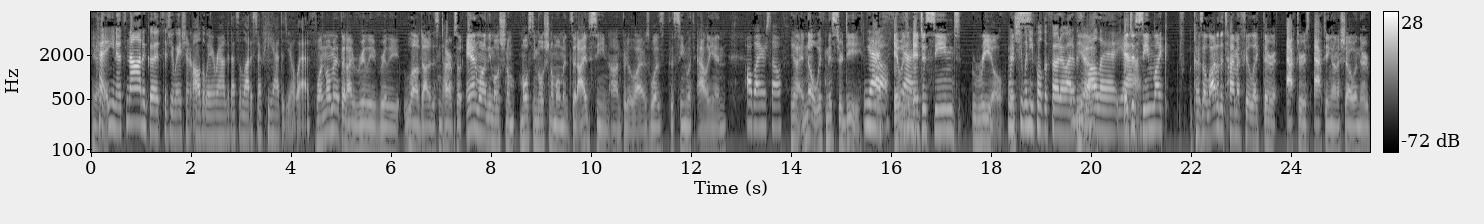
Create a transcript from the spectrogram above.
Yeah. kind of, you know it's not a good situation all the way around, and that's a lot of stuff he had to deal with. One moment that I really, really loved out of this entire episode, and one of the emotional, most emotional moments that I've seen on Pretty Little Liars, was the scene with Ali and All by herself. yeah, and no, with Mr. D. Yes, Oh. It was. yes. It just seemed real. when It's- she when he pulled the photo out of his Yeah. wallet. Yeah, It just seemed like because a lot of the time I feel like they're actors acting on a show and they're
